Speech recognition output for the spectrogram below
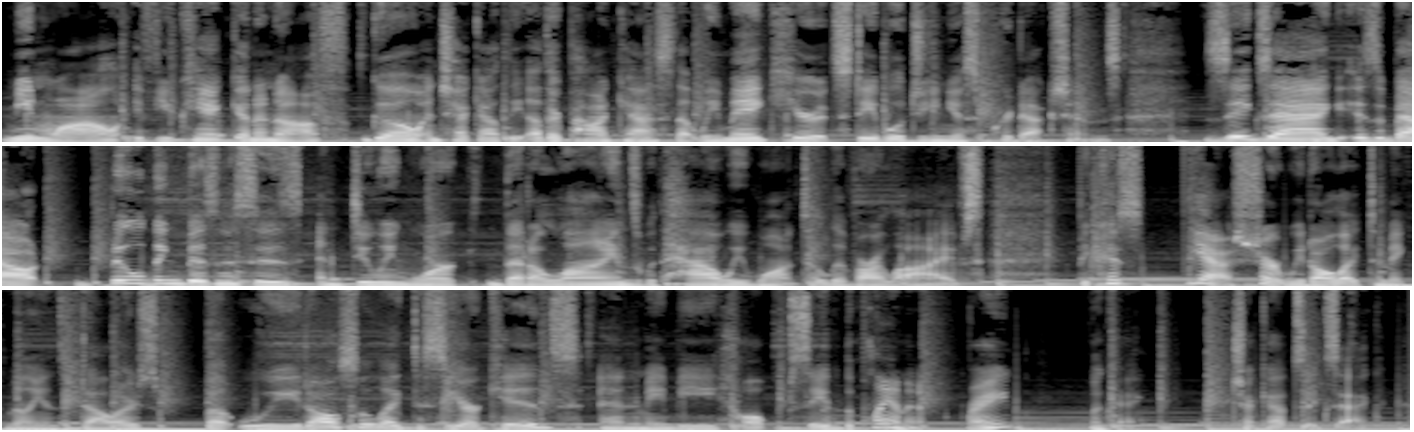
Meanwhile, if you can't get enough, go and check out the other podcasts that we make here at Stable Genius Productions. Zigzag is about building businesses and doing work that aligns with how we want to live our lives. Because, yeah, sure, we'd all like to make millions of dollars, but we'd also like to see our kids and maybe help save the planet, right? Okay, check out Zigzag.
